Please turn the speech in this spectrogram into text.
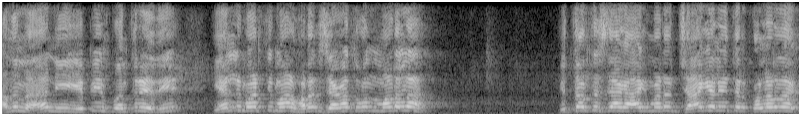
ಅದನ್ನ ನೀ ಎ ಪಿ ಎಂ ಮಂತ್ರಿ ಇದಿ, ಎಲ್ಲಿ ಮಾಡ್ತೀವಿ ಮಾಡಿ, ಹೊರಗೆ ಜಾಗ ತೊಗೊಂಡು ಮಾಡಲ್ಲ. ಇದ್ದಂಥ ಜಾಗ ಆಗಿ ಮಾಡಿದ್ರೆ ಜಾಗ ಎಲ್ಲ ಐತ್ರಿ ಕೊಲ್ಲರ್ದಾಗ?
